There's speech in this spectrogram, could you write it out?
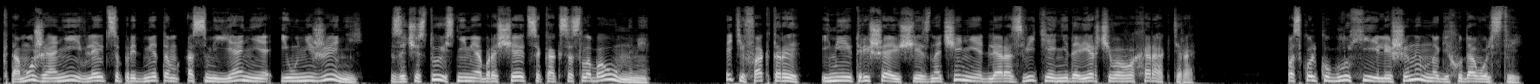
К тому же они являются предметом осмеяния и унижений, зачастую с ними обращаются как со слабоумными. Эти факторы имеют решающее значение для развития недоверчивого характера. Поскольку глухие лишены многих удовольствий,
